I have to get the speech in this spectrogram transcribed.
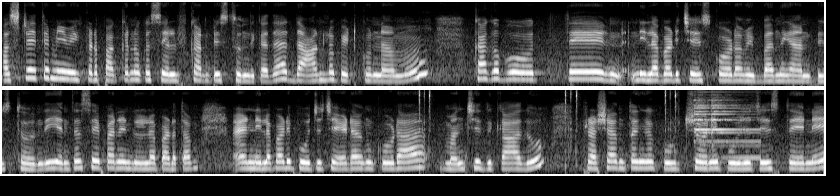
ఫస్ట్ అయితే మేము ఇక్కడ పక్కన ఒక సెల్ఫ్ కనిపిస్తుంది కదా దాంట్లో పెట్టుకున్నాము. కాకపోతే నిలబడి చేసుకోవడం ఇబ్బందిగా అనిపిస్తుంది. ఎంతసేపు అని నిలబడతాం అండ్ నిలబడి పూజ చేయడం కూడా మంచిది కాదు. ప్రశాంతంగా కూర్చొని పూజ చేస్తేనే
